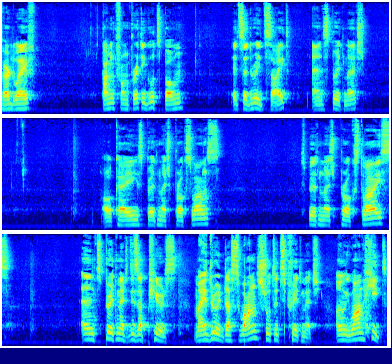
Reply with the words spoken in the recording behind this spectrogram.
Third wave, coming from pretty good spawn. It's a druid side and spirit Mage. Okay, spirit Mage procs once. Spirit Mage procs twice. And spirit Mage disappears. My druid just one shooted spirit Mage. Only one hit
